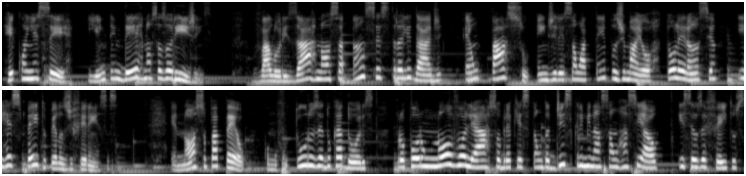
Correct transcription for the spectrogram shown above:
Reconhecer e entender nossas origens, valorizar nossa ancestralidade é um passo em direção a tempos de maior tolerância e respeito pelas diferenças. É nosso papel, como futuros educadores, propor um novo olhar sobre a questão da discriminação racial e seus efeitos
